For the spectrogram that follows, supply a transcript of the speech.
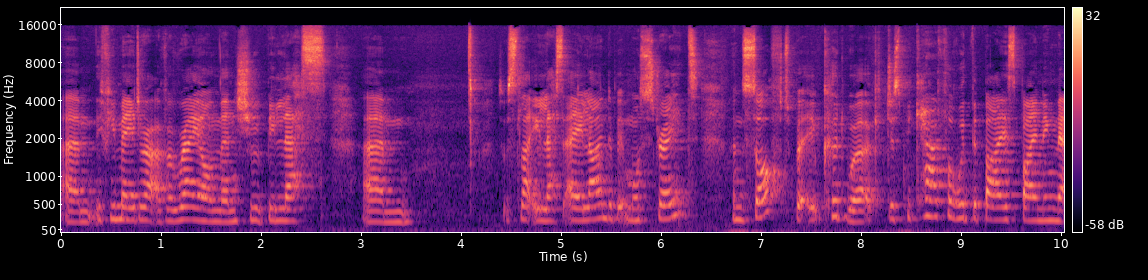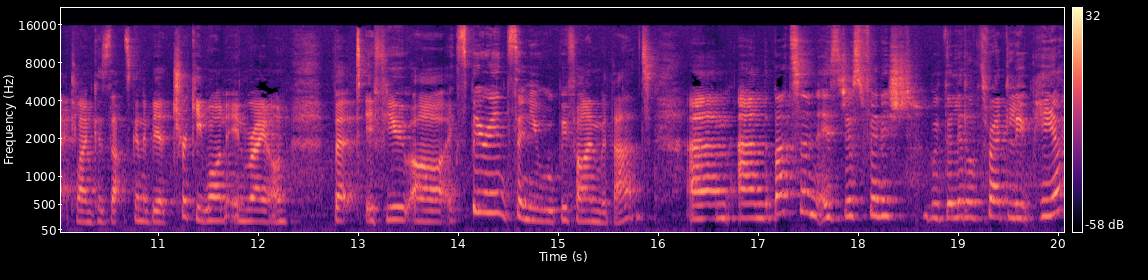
um, if you made her out of a rayon, then she would be less, um, slightly less A-lined, a bit more straight and soft, but it could work. Just be careful with the bias binding neckline because that's going to be a tricky one in rayon. But if you are experienced, then you will be fine with that. Um, and the button is just finished with the little thread loop here.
